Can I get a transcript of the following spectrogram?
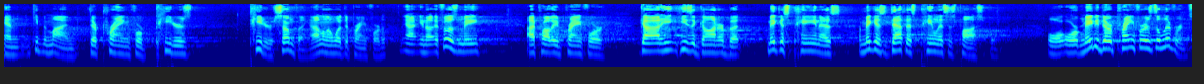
And keep in mind, they're praying for Peter's Peter something. I don't know what they're praying for. Yeah, you know, if it was me, I'd probably be praying for God. He, he's a goner, but make his pain as make his death as painless as possible. Or, or maybe they were praying for his deliverance.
